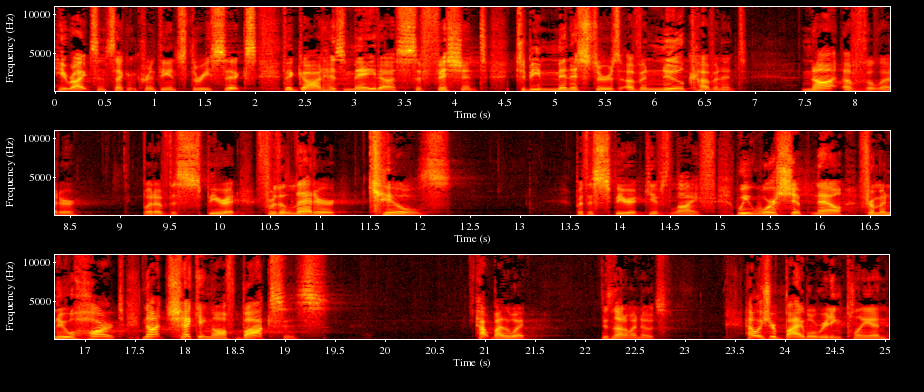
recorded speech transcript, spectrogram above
He writes in 2 Corinthians 3 6 that God has made us sufficient to be ministers of a new covenant, not of the letter, but of the Spirit. For the letter kills but the Spirit gives life. We worship now from a new heart, not checking off boxes. How, by the way, this is not on my notes. How is your Bible reading plan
